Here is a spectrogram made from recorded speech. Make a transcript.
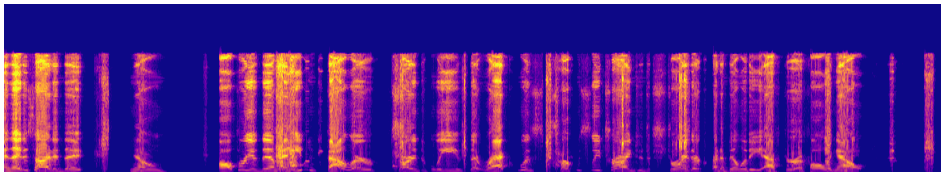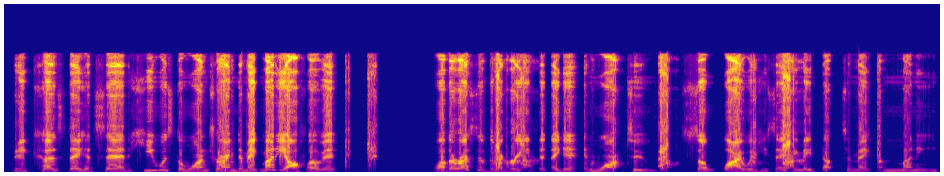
they decided that, you know, all three of them, and even Fowler started to believe that Rak was purposely trying to destroy their credibility after a falling out because they had said he was the one trying to make money off of it while the rest of them agreed that they didn't want to. So why would he say he made it up to make money?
